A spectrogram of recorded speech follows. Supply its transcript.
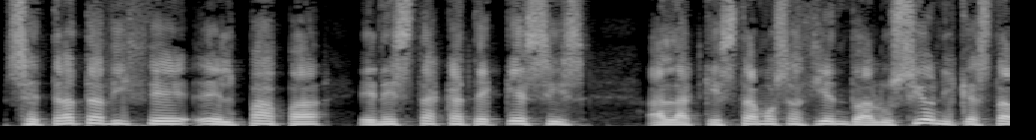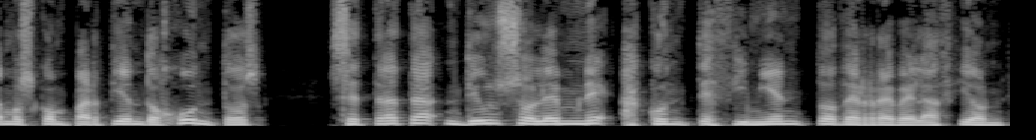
Se trata, dice el Papa, en esta catequesis a la que estamos haciendo alusión y que estamos compartiendo juntos, se trata de un solemne acontecimiento de revelación,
